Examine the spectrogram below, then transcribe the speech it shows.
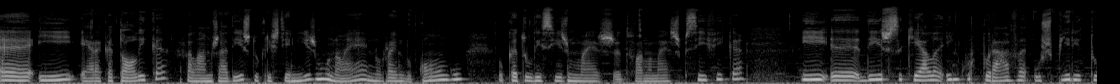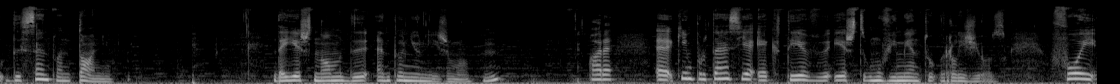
Uh, e era católica, falámos já disto, do cristianismo, não é? No Reino do Congo, o catolicismo mais, de forma mais específica, e uh, diz-se que ela incorporava o espírito de Santo António. Daí este nome de antonionismo. Hum? Ora, uh, que importância é que teve este movimento religioso? Foi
